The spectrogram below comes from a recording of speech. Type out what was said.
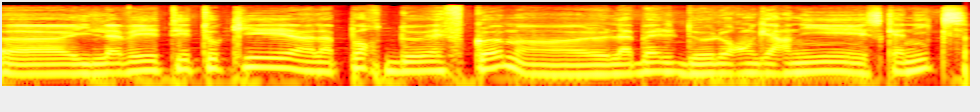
Euh, il avait été toqué à la porte de FCOM, euh, le label de Laurent Garnier et Scanix.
